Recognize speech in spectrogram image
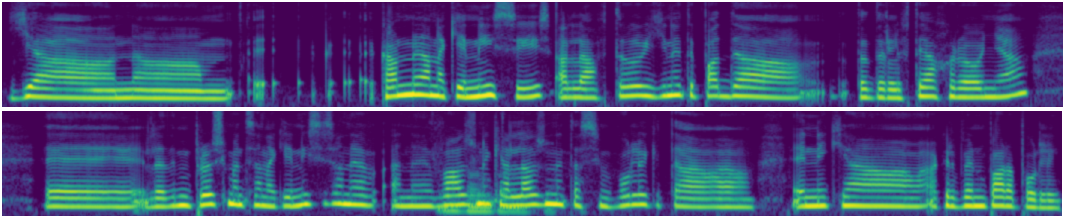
για να ε, κάνουν ανακαινήσεις, αλλά αυτό γίνεται πάντα τα τελευταία χρόνια. Ε, δηλαδή με πρόσχημα τις ανακαινήσεις ανε, ανεβάζουν Πάρα και πολύ. αλλάζουν τα συμβόλαια και τα ενίκια ακριβένουν πάρα πολύ.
